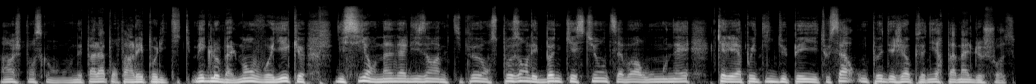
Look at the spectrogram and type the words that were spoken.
Hein. je pense qu'on n'est pas là pour parler politique. Mais globalement, vous voyez que ici, en analysant un petit peu, en se posant les bonnes questions de savoir où on est, quelle est la politique du pays et tout ça, on peut déjà obtenir pas mal de choses.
